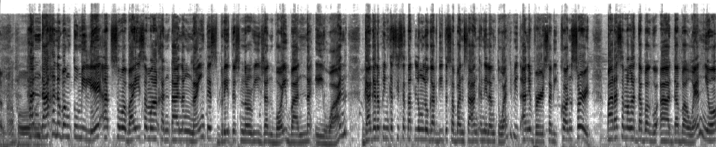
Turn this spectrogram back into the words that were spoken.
Magandang hapon. Handa ka na bang tumili at sumabay sa mga kanta ng 90s British Norwegian boy band na A1? Gaganapin kasi sa tatlong lugar dito sa bansa ang kanilang 25th anniversary concert. Para sa mga Dabago, ah, Dabawenyo,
